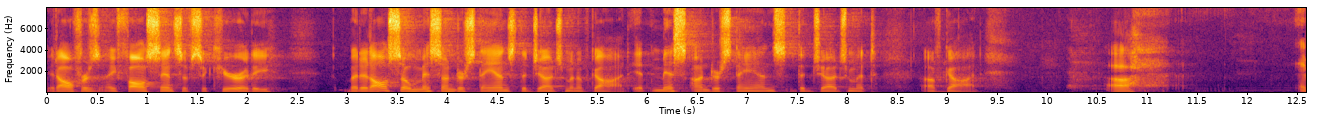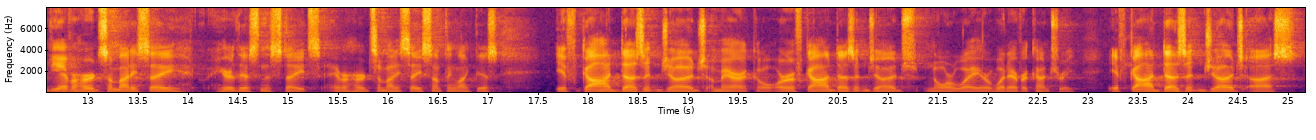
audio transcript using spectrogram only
it offers a false sense of security, but it also misunderstands the judgment of God. It misunderstands the judgment of God. Uh, have you ever heard somebody say, hear this in the States, ever heard somebody say something like this? If God doesn't judge America, or if God doesn't judge Norway or whatever country, if God doesn't judge us,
